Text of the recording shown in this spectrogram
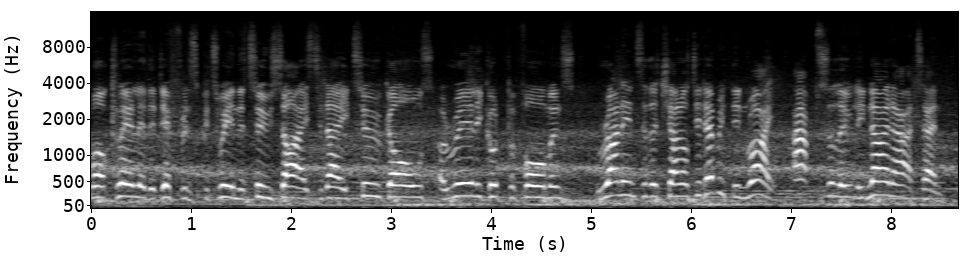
Well, clearly the difference between the two sides today. Two goals, a really good performance, ran into the channel, did everything right. Absolutely, 9 out of 10.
